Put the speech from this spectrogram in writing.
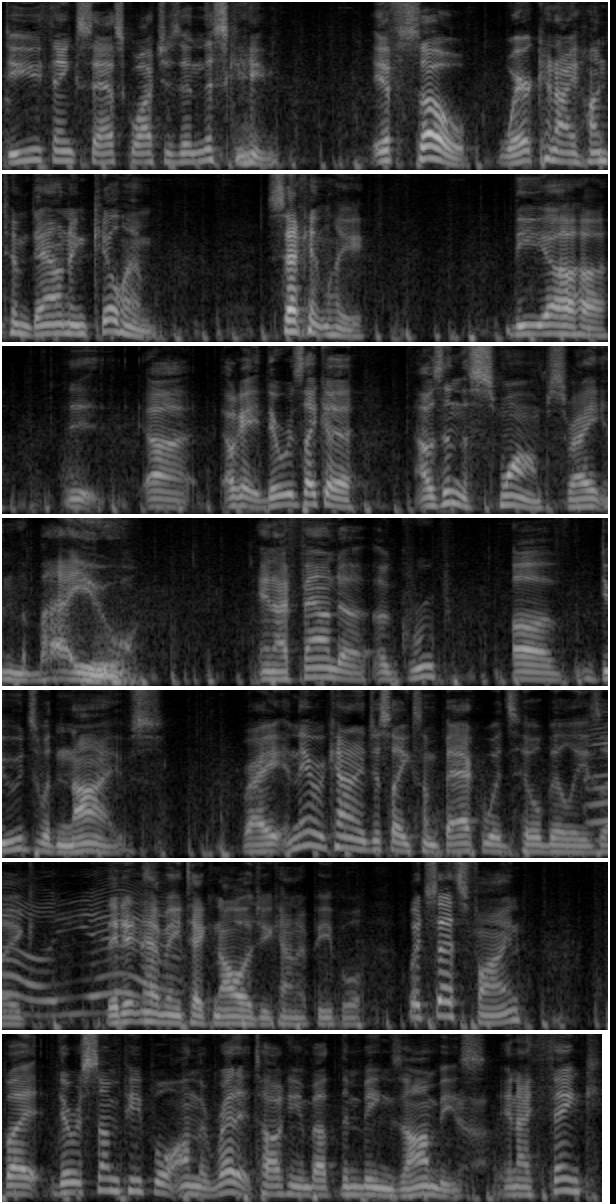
Do you think Sasquatch is in this game? If so, where can I hunt him down and kill him? Secondly, the uh, the, uh okay, there was like a I was in the swamps, right? In the bayou. And I found a, a group of dudes with knives, right? And they were kind of just like some backwoods hillbillies oh, like they didn't have any technology kind of people, which that's fine. But there were some people on the Reddit talking about them being zombies, and I think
